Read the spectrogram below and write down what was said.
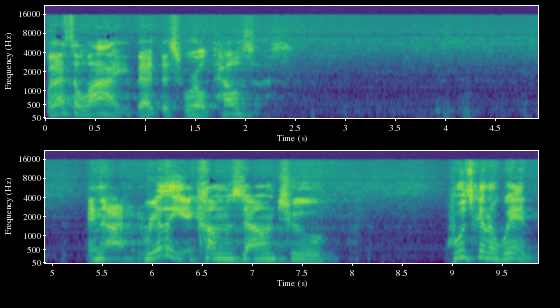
Well, that's a lie that this world tells us. And I, really, it comes down to who's going to win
